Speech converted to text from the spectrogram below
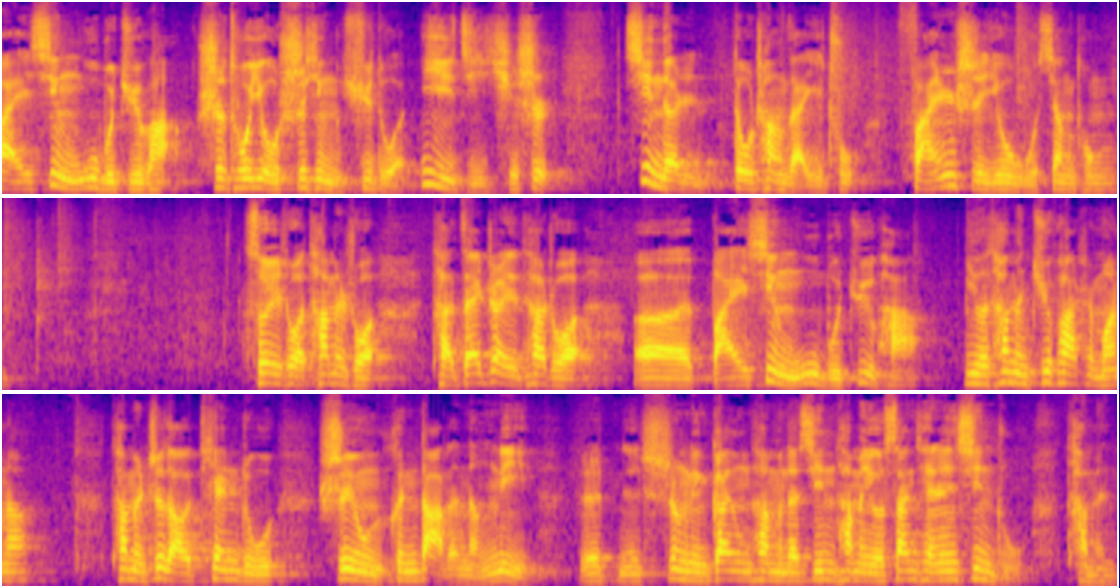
百姓无不惧怕，师徒又实行许多异己奇事，信的人都常在一处，凡事有无相通。所以说，他们说。他在这里他说：“呃，百姓无不惧怕。你说他们惧怕什么呢？他们知道天主使用很大的能力，呃，圣灵感动他们的心。他们有三千人信主，他们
